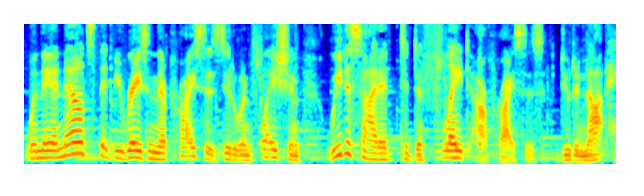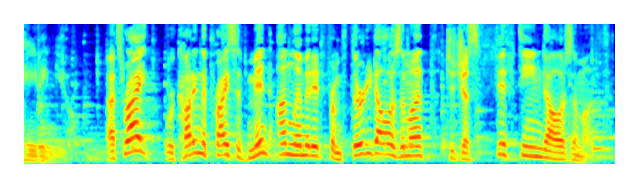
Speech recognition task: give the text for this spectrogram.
when they announced they'd be raising their prices due to inflation, we decided to deflate our prices due to not hating you. That's right. We're cutting the price of Mint Unlimited from $30 a month to just $15 a month.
